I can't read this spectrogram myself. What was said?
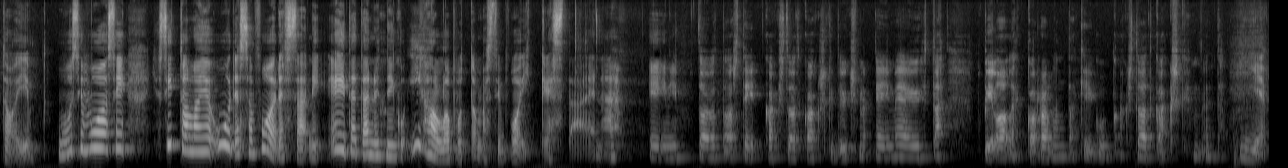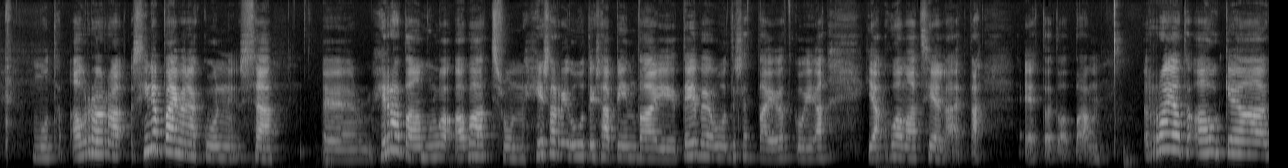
toi uusi vuosi, ja sitten ollaan jo uudessa vuodessa, niin ei tätä nyt niinku ihan loputtomasti voi kestää enää. Ei niin, toivottavasti 2021 me ei mene yhtä pilalle koronan takia kuin 2020. Jep. Mutta Aurora, sinä päivänä kun sä ö, herät aamulla, avaat sun Hesari-uutisapin tai TV-uutiset tai jotkut ja, ja huomaat siellä, että, että tota, rajat aukeaa, ö,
